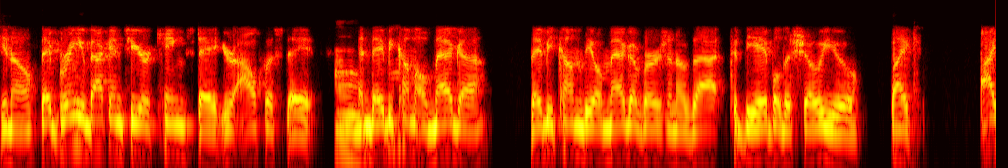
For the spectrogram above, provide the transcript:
You know, they bring you back into your king state, your alpha state, mm. and they become omega they become the omega version of that to be able to show you like I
